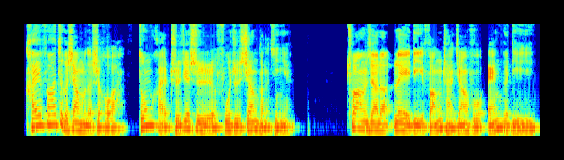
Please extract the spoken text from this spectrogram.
开发这个项目的时候啊，中海直接是复制香港的经验，创下了内地房产江湖 N 个第一。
